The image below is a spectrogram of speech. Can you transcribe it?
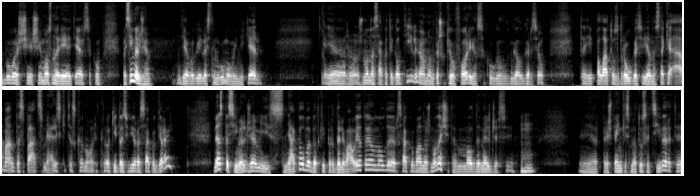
buvo šie, šeimos norėjai aš sakau, pasimeldžiam Dievo gailestingumo vainikėliu. Ir žmona sako, tai gal tyliai, o man kažkokia euforija, sakau, gal, gal garsiau. Tai palatos draugas vienas sakė, a, man tas pats, melskitės, ką norit. O kitas vyras sako, gerai, Mes pasimeldžiam, jis nekalba, bet kaip ir dalyvauja toje maldoje ir sako, mano žmona šitą maldą meldžiasi. Mhm. Ir prieš penkis metus atsivertė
